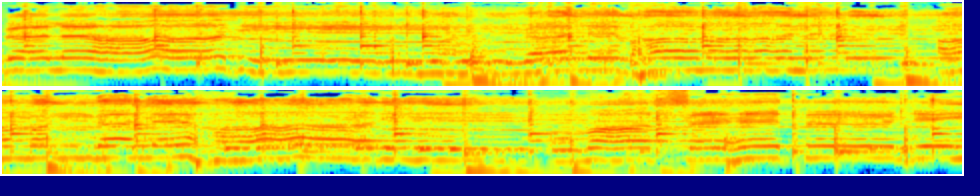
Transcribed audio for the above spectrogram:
अमंगल हारी मंगल भवन, अमंगल हारी उमा सहित जय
